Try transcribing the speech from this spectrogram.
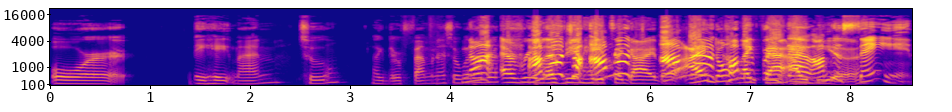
or they hate men too like they're feminists or whatever Not every I'm lesbian I'm hates a guy though. I not don't like that them. idea. i'm just saying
